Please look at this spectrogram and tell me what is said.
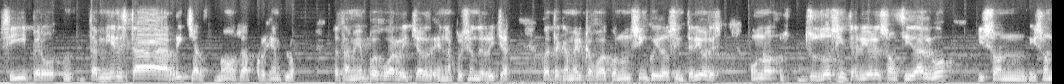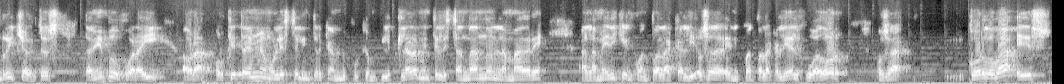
Sí, pero también está Richard, ¿no? O sea, por ejemplo, también puede jugar Richard en la posición de Richard. Acuérdate que América juega con un 5 y dos interiores. Uno, sus dos interiores son Fidalgo y son, y son Richard. Entonces, también puedo jugar ahí. Ahora, ¿por qué también me molesta el intercambio? Porque claramente le están dando en la madre al América en cuanto a la calidad, o sea, en cuanto a la calidad del jugador. O sea, Córdoba es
